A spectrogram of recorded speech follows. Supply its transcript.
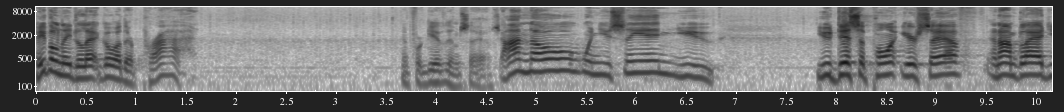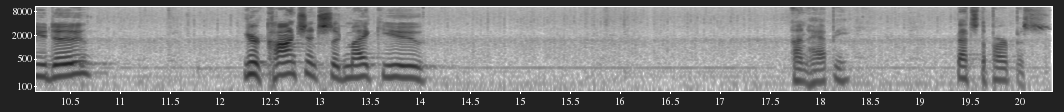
People need to let go of their pride and forgive themselves. I know when you sin, you you disappoint yourself, and I'm glad you do. Your conscience should make you unhappy. That's the purpose.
